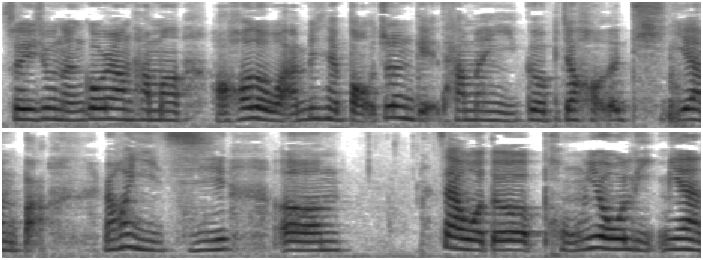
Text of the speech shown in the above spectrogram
所以就能够让他们好好的玩，并且保证给他们一个比较好的体验吧。然后以及，嗯，在我的朋友里面，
